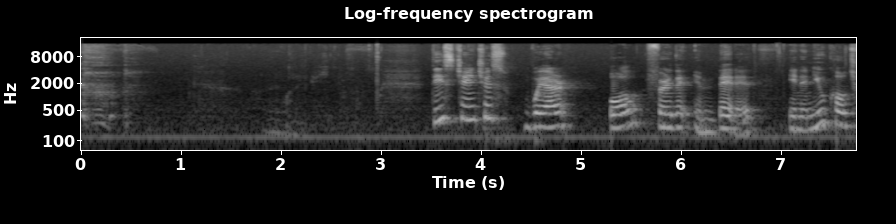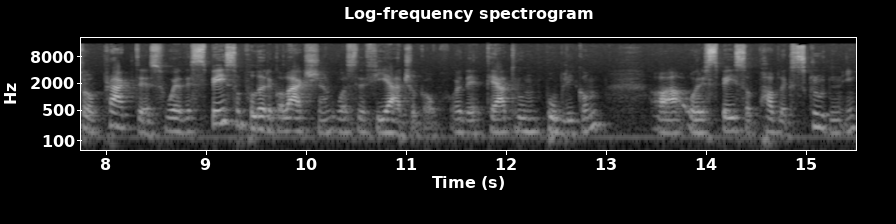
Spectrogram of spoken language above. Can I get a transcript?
These changes were all further embedded in a new cultural practice where the space of political action was the theatrical, or the theatrum publicum, uh, or a space of public scrutiny,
